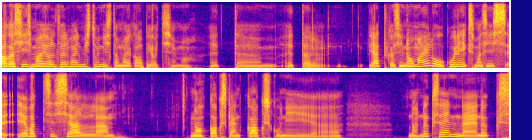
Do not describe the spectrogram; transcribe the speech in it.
aga siis ma ei olnud veel valmis tunnistama ega abi otsima, et, ähm, et jätkasin oma elu, kuniks ma siis, ja vot siis seal noh, kakskümmend kaks kuni noh, nõks enne, nõks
